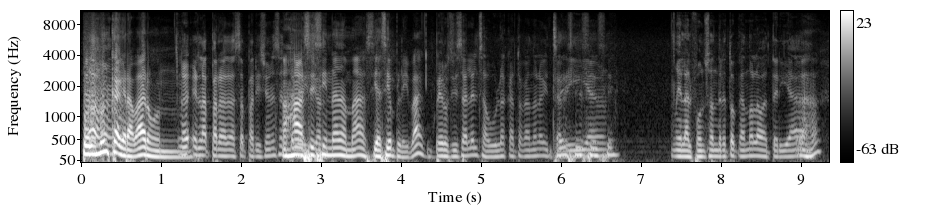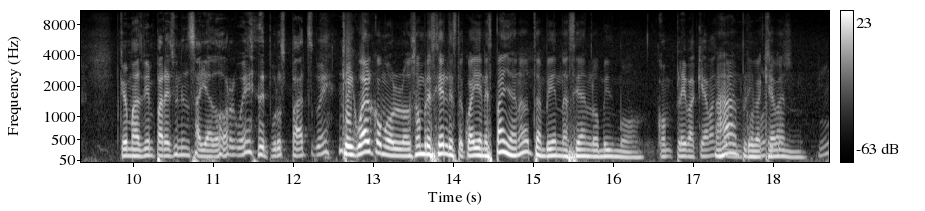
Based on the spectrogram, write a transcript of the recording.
pero Ah, nunca grabaron. en la- para las apariciones en Ajá, sí, televisión. sí, nada más. Y hacían playback. Pero sí sale el Saúl acá tocando la Sí, sí, guitarrilla. sí, sí. El Alfonso André tocando la batería. Ajá. Que más bien parece un ensayador, güey. De puros pads, güey. Que igual como los hombres G les tocó ahí en España, ¿no? También hacían lo mismo. Con playbaqueaban. Ajá, con- playbackeaban. ¿Mm?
